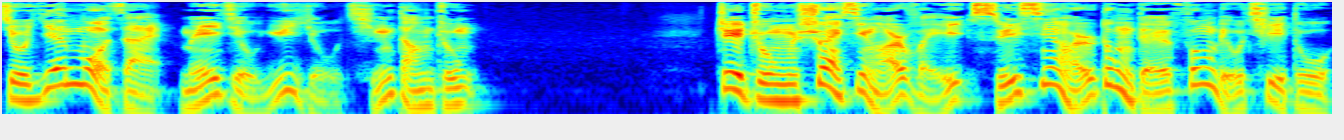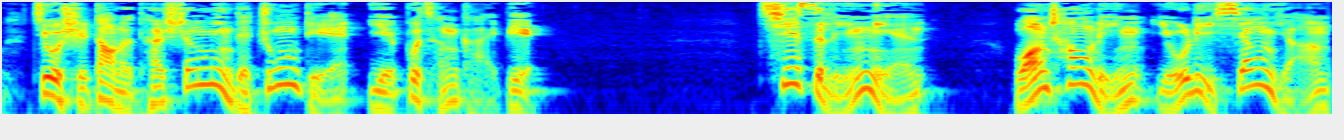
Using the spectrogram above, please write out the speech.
就淹没在美酒与友情当中。这种率性而为、随心而动的风流气度，就是到了他生命的终点，也不曾改变。七四零年，王昌龄游历襄阳，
